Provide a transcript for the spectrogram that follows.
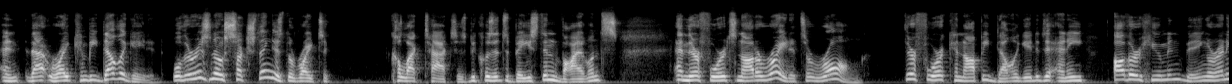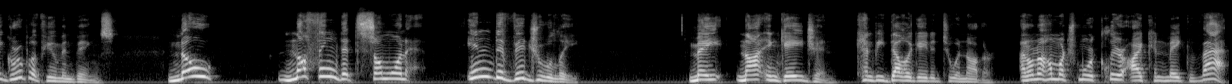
and that right can be delegated. Well, there is no such thing as the right to collect taxes because it's based in violence and therefore it's not a right, it's a wrong. Therefore, it cannot be delegated to any other human being or any group of human beings. No, nothing that someone individually may not engage in can be delegated to another. I don't know how much more clear I can make that.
